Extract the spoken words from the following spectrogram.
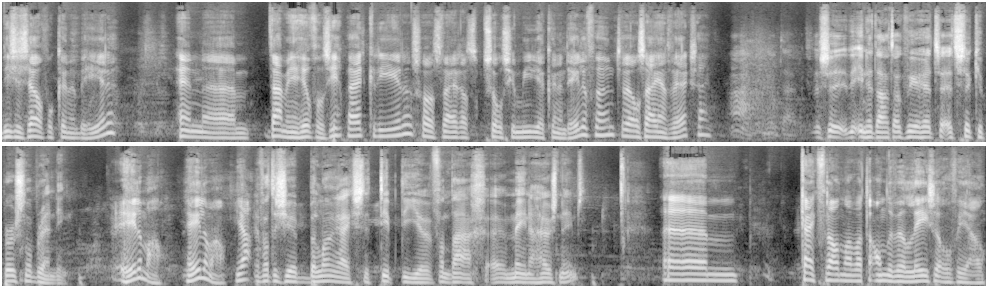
die ze zelf ook kunnen beheren. En ehm, daarmee heel veel zichtbaarheid creëren, zoals wij dat op social media kunnen delen voor hun, terwijl zij aan het werk zijn. Ah, dus inderdaad ook weer het, het stukje personal branding. Helemaal, helemaal, ja. En wat is je belangrijkste tip die je vandaag uh, mee naar huis neemt? Um, kijk vooral naar wat de ander wil lezen over jou.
